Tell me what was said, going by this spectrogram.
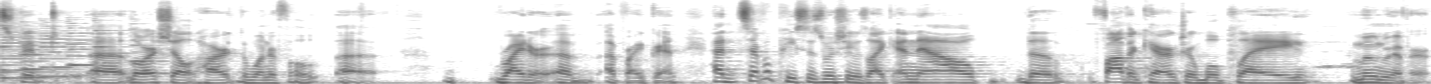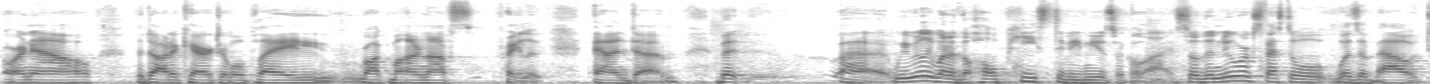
The script, uh, Laura Schellhardt, the wonderful uh, writer of Upright Grand, had several pieces where she was like, and now the father character will play Moon River, or now the daughter character will play Rachmaninoff's Prelude. And, um, but uh, we really wanted the whole piece to be musicalized. So the New Works Festival was about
